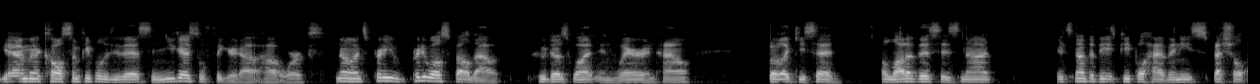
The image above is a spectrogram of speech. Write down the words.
yeah, I'm going to call some people to do this, and you guys will figure it out how it works. No, it's pretty pretty well spelled out who does what and where and how. But like you said, a lot of this is not. It's not that these people have any special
